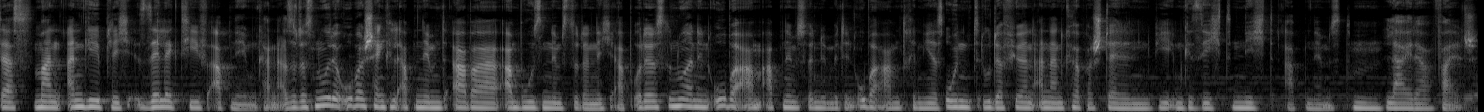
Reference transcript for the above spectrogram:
dass man angeblich selektiv abnehmen kann. Also dass nur der Oberschenkel abnimmt, aber am Busen nimmst du dann nicht ab. Oder dass du nur an den Oberarm abnimmst, wenn du mit den Oberarmen trainierst und du dafür an anderen Körperstellen wie im Gesicht nicht abnimmst. Hm, leider falsch.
